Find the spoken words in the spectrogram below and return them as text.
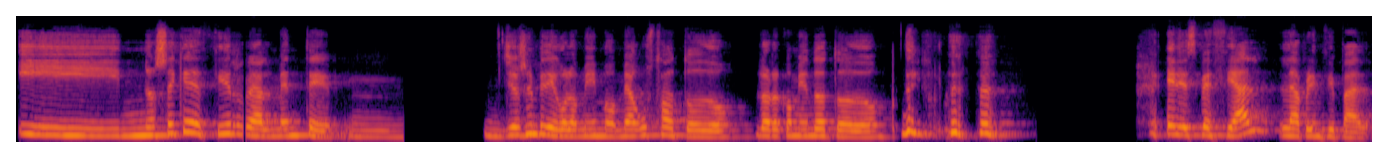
Y no sé qué decir realmente. Yo siempre digo lo mismo, me ha gustado todo, lo recomiendo todo. en especial la principal.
